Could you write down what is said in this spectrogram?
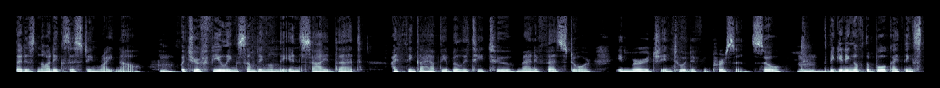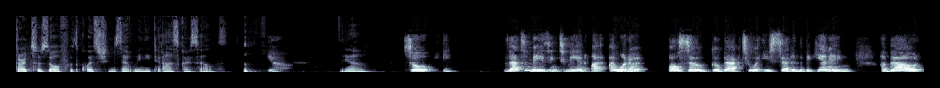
that is not existing right now. Mm. But you're feeling something on the inside that I think I have the ability to manifest or emerge into a different person. So, mm. the beginning of the book, I think, starts us off with questions that we need to ask ourselves. yeah. Yeah. So, that's amazing to me. And I, I want to also go back to what you said in the beginning about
